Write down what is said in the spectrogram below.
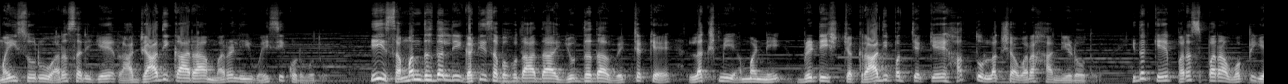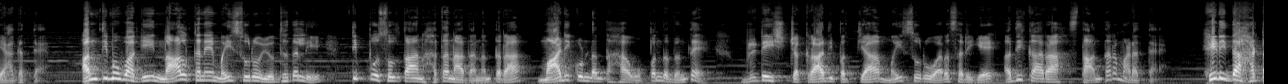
ಮೈಸೂರು ಅರಸರಿಗೆ ರಾಜ್ಯಾಧಿಕಾರ ಮರಳಿ ವಹಿಸಿಕೊಡುವುದು. ಈ ಸಂಬಂಧದಲ್ಲಿ ಘಟಿಸಬಹುದಾದ ಯುದ್ಧದ ವೆಚ್ಚಕ್ಕೆ ಲಕ್ಷ್ಮಿ ಅಮ್ಮಣ್ಣಿ ಬ್ರಿಟಿಷ್ ಚಕ್ರಾಧಿಪತ್ಯಕ್ಕೆ ಹತ್ತು ಲಕ್ಷ ವರಹ ನೀಡೋದು. ಇದಕ್ಕೆ ಪರಸ್ಪರ ಒಪ್ಪಿಗೆ ಆಗತ್ತೆ. ಅಂತಿಮವಾಗಿ ನಾಲ್ಕನೇ ಮೈಸೂರು ಯುದ್ಧದಲ್ಲಿ ಟಿಪ್ಪು ಸುಲ್ತಾನ್ ಹತನಾದ ನಂತರ ಮಾಡಿಕೊಂಡಂತಹ ಒಪ್ಪಂದದಂತೆ ಬ್ರಿಟಿಷ್ ಚಕ್ರಾಧಿಪತ್ಯ ಮೈಸೂರು ಅರಸರಿಗೆ ಅಧಿಕಾರ ಹಸ್ತಾಂತರ ಮಾಡುತ್ತೆ. ಹಿಡಿದ ಹಠ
